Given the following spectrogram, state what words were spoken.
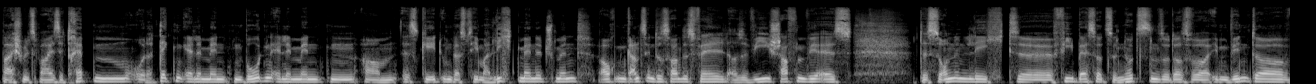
beispielsweise Treppen oder Deckenelementen, Bodenelementen. Ähm, es geht um das Thema Lichtmanagement, auch ein ganz interessantes Feld. Also wie schaffen wir es, das Sonnenlicht äh, viel besser zu nutzen, so dass wir im Winter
